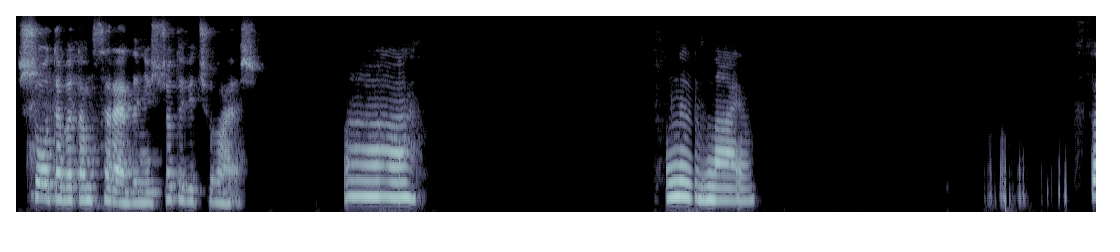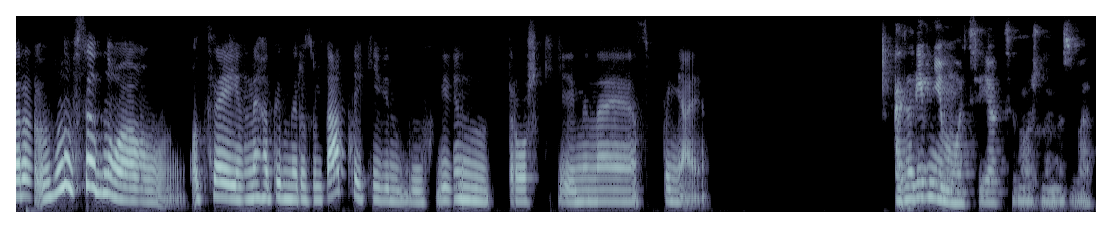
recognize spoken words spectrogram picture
Що у тебе там всередині? Що ти відчуваєш? Не знаю. Все, ну, все одно, оцей негативний результат, який він був, він трошки мене спиняє. А на рівні емоцій, як це можна назвати?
